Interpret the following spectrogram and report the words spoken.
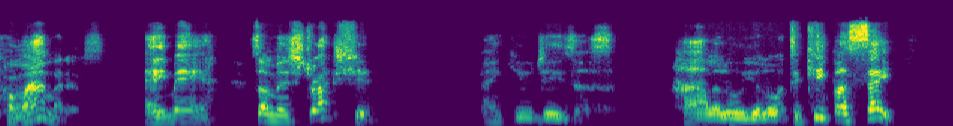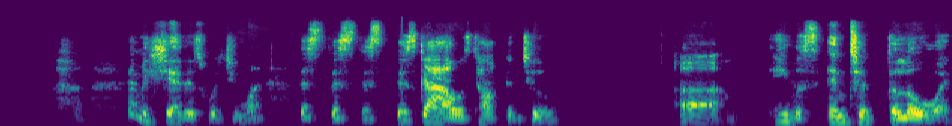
parameters. Amen. Some instruction. Thank you, Jesus. Hallelujah, Lord. To keep us safe. Let me share this with you. One, this this this this guy I was talking to, um, he was into the Lord,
